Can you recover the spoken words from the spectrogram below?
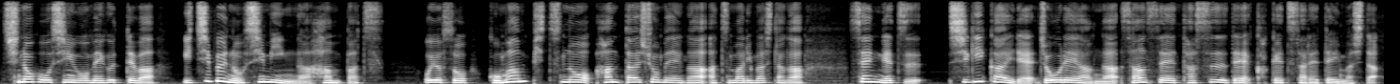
市の方針をめぐっては一部の市民が反発。およそ5万筆の反対署名が集まりましたが先月市議会で条例案が賛成多数で可決されていました。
